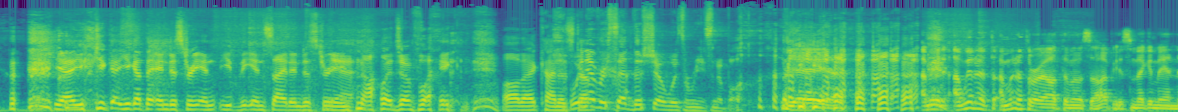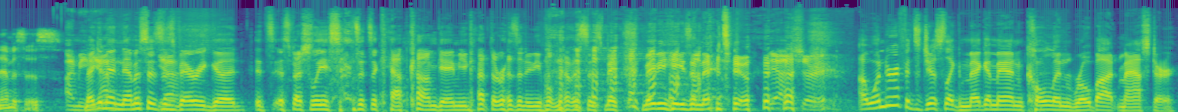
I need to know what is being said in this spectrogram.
yeah, you, you got you got the industry and the inside industry Yeah. knowledge of like all that kind of stuff. We never said the show was reasonable. Yeah, yeah. yeah. I mean, I'm gonna I'm gonna throw out the most obvious Mega Man Nemesis. I mean, Mega yeah. Man Nemesis Yeah. is very good. It's especially since it's a Capcom game. You got the Resident Evil Nemesis. Maybe, maybe he's in there too. Yeah, sure. I wonder if it's just like Mega Man colon Robot Master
